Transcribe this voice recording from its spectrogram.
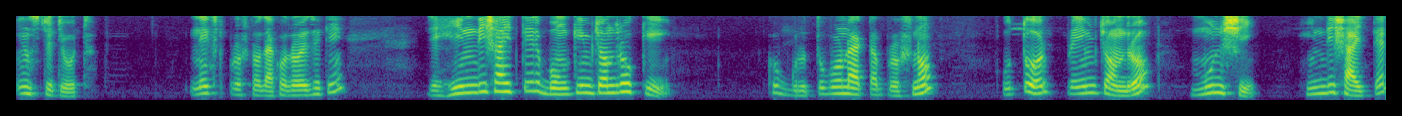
ইনস্টিটিউট। নেক্সট প্রশ্ন দেখো, রয়েছে কি? যে হিন্দি সাহিত্যের বঙ্কিমচন্দ্র কে? খুব গুরুত্বপূর্ণ একটা প্রশ্ন। উত্তর, প্রেমচন্দ্র মুন্সি, হিন্দি সাহিত্যের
